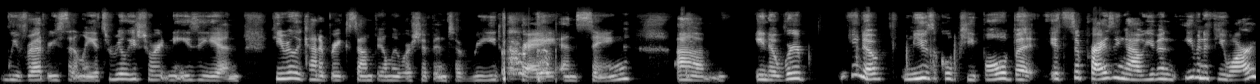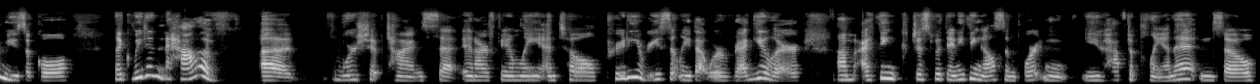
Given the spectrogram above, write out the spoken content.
we've read recently. It's really short and easy, and he really kind of breaks down family worship into read, pray, and sing. Um, you know, we're you know musical people, but it's surprising how even even if you are musical, like we didn't have a worship time set in our family until pretty recently that were regular um, I think just with anything else important, you have to plan it. And so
